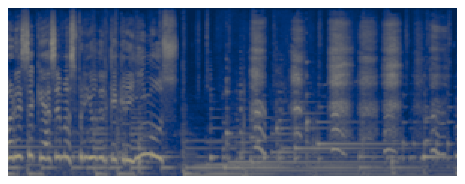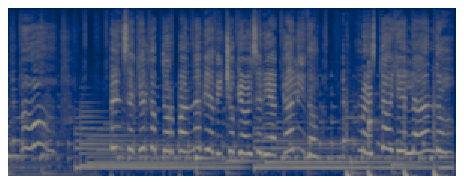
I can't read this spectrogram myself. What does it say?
Parece que hace más frío del que creímos. Pensé que el doctor Panda había dicho que hoy sería cálido. Me estoy helando.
